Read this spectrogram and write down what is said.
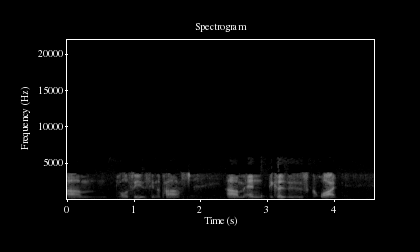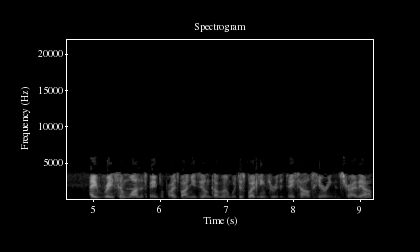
um, policies in the past, um, and because this is quite a recent one that's been proposed by the New Zealand government, we're just working through the details here in Australia.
